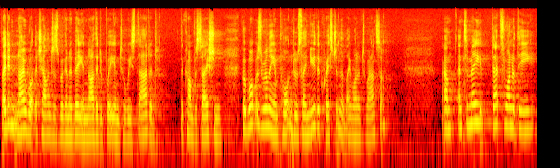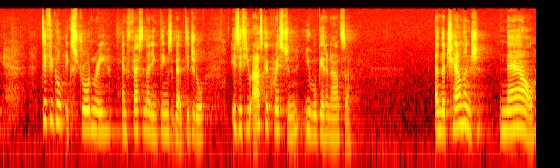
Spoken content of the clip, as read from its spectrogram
They didn't know what the challenges were going to be, and neither did we until we started the conversation. But what was really important was they knew the question that they wanted to answer. Um, and to me, that's one of the difficult, extraordinary, and fascinating things about digital is if you ask a question, you will get an answer. And the challenge now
